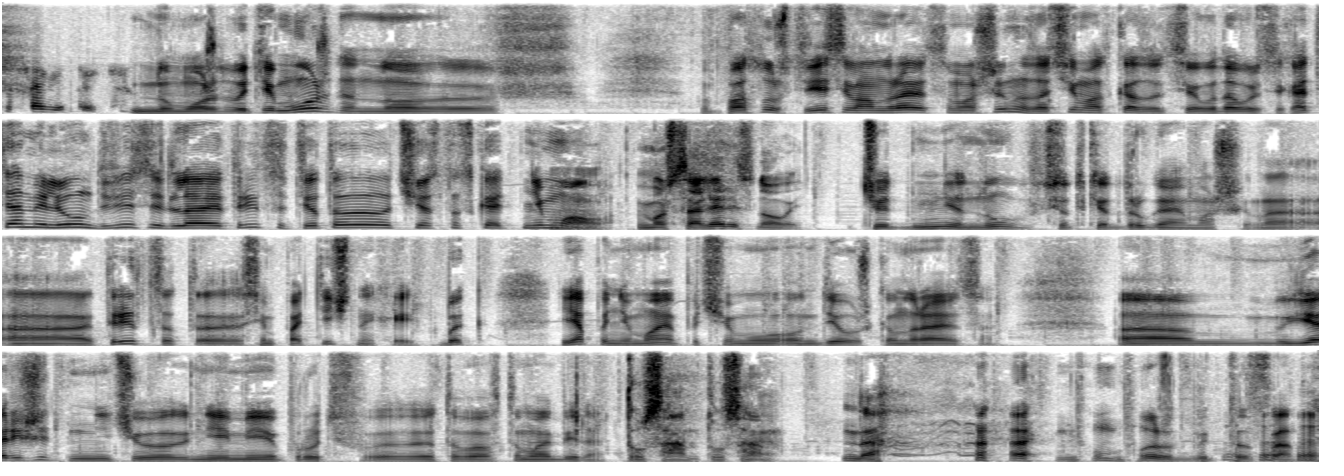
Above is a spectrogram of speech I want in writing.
Посоветуйте. Ну, может быть, и можно, но... Послушайте, если вам нравится машина, зачем отказывать себе в удовольствии? Хотя миллион двести для i30 это, честно сказать, немало. Может, Солярис новый? Чё- не, ну, все-таки это другая машина. А 30 это симпатичный хейтбэк. Я понимаю, почему он девушкам нравится. А, я решительно ничего не имею против э, этого автомобиля. Тусан, Тусан. Да. Ну, может быть, Тусан.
